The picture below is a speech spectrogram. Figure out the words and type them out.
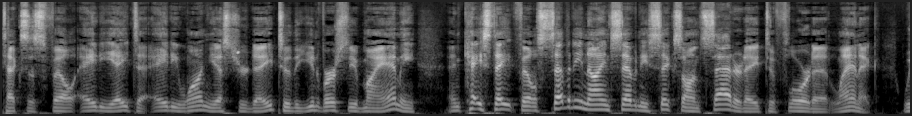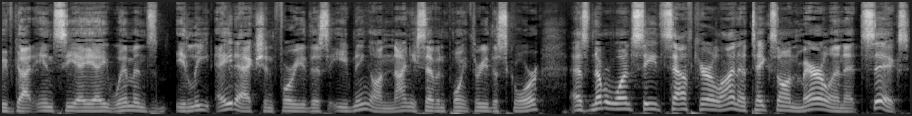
Texas fell 88 to 81 yesterday to the University of Miami and K-State fell 79-76 on Saturday to Florida Atlantic. We've got NCAA Women's Elite Eight action for you this evening on 97.3 The Score as number one seed South Carolina takes on Maryland at 6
